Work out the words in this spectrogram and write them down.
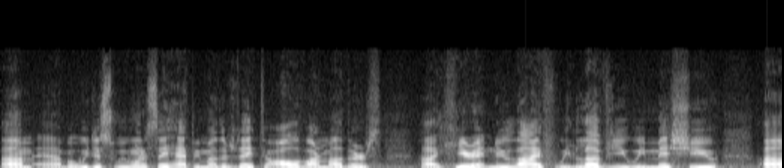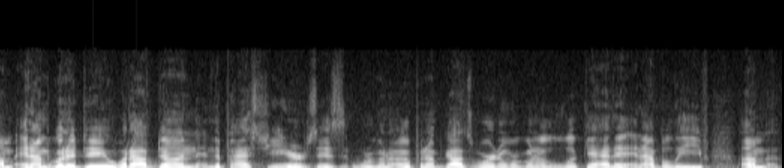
Um, uh, but we just we want to say Happy Mother's Day to all of our mothers uh, here at New Life. We love you. We miss you. Um, and I'm going to do what I've done in the past years is we're going to open up God's Word and we're going to look at it. And I believe um,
